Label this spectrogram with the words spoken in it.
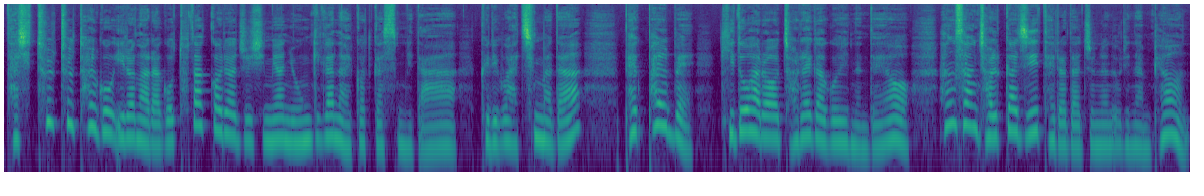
다시 툴툴 털고 일어나라고 토닥거려 주시면 용기가 날 것 같습니다. 그리고 아침마다 108배 기도하러 절에 가고 있는데요. 항상 절까지 데려다 주는 우리 남편.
